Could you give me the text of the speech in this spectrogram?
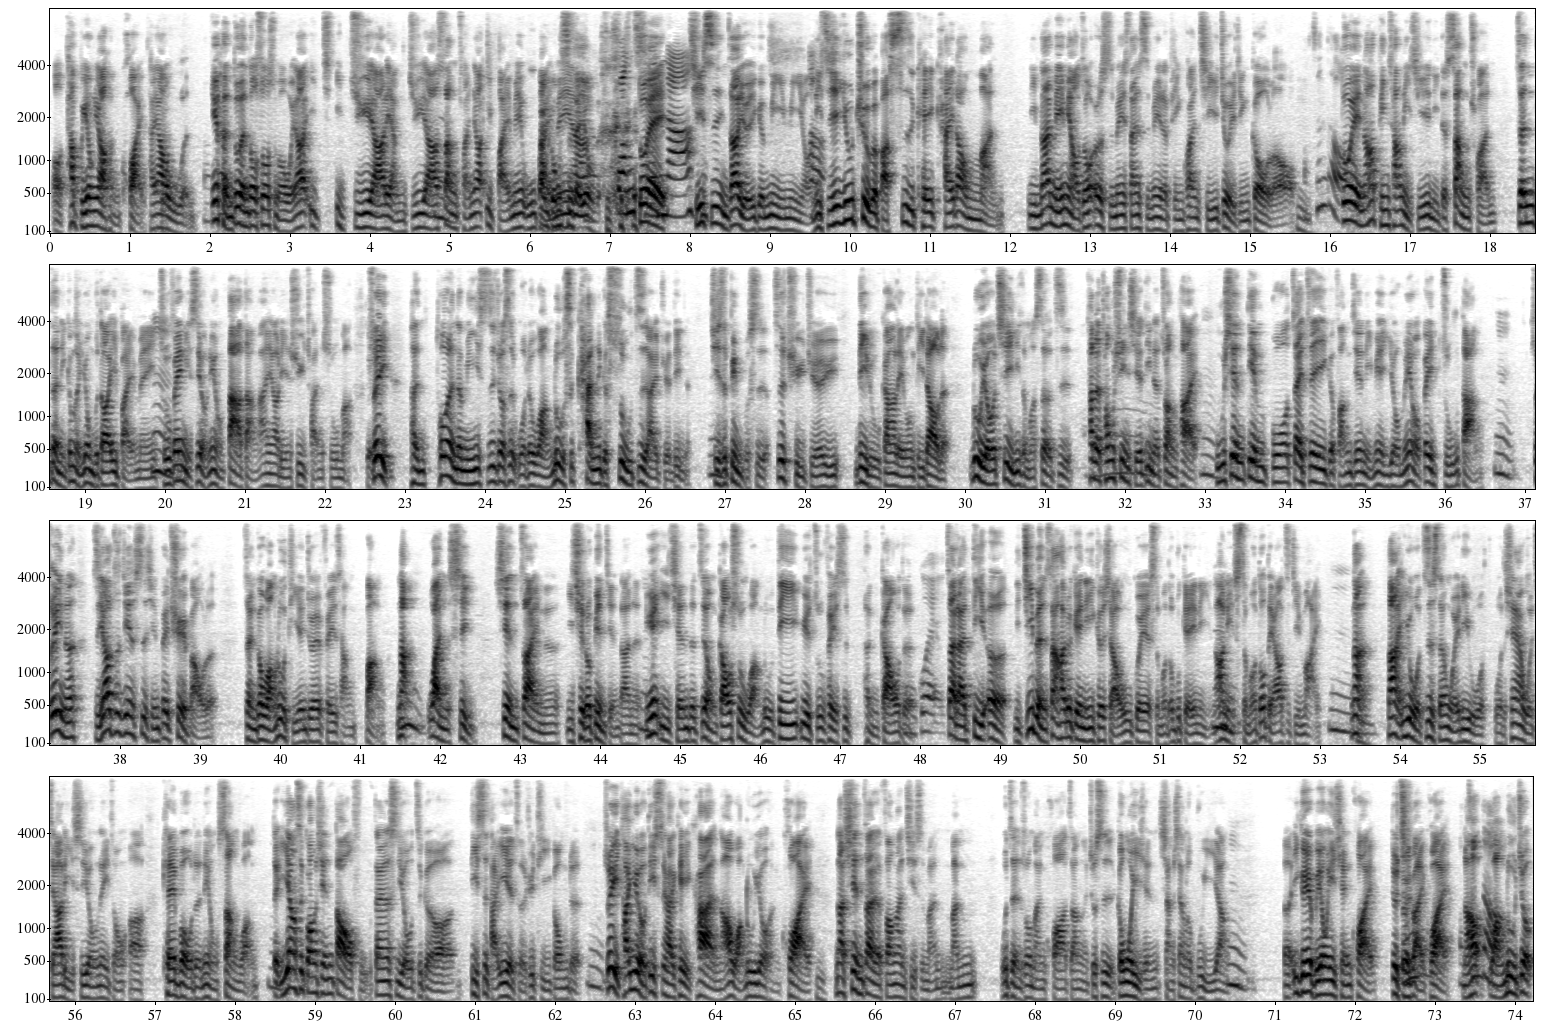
哦，它不用要很快，它要稳。因为很多人都说什么我要一一 G 啊、两 G 啊，嗯上传要一百 M、五百办 M 公室在用的，光对纤啊，，其实你知道有一个秘密哦，嗯你其实 YouTube 把四 K 开到满，你大概每秒钟二十 M、三十 M 的频宽，其实就已经够了哦。哦真的哦，对，然后平常你其实你的上传真的你根本用不到一百 M，、嗯除非你是有那种大档案要连续传输嘛。对所以很多人的迷思就是我的网路是看那个数字来决定的，其实嗯并不是，是取决于例如刚刚雷蒙提到的。路由器你怎么设置？它的通讯协定的状态，嗯无线电波在这一个房间里面有没有被阻挡？嗯所以呢，只要这件事情被确保了，整个网络体验就会非常棒。那嗯万幸现在呢，一切都变简单了，嗯因为以前的这种高速网络，第一月租费是很高的，贵，再来第二，你基本上他就给你一颗小乌龟，什么都不给你，然后你嗯什么都得要自己买。嗯那当然以我自身为例，我我现在我家里是用那种呃 cable 的那种上网，对，嗯一样是光纤到府，但是是由这个呃第四台业者去提供的，嗯所以它又有第四台可以看，然后网络又很快。嗯那现在的方案其实蛮蛮，我只能说蛮夸张的，就是跟我以前想象的不一样。嗯呃，一个月不用一千块，就几百块，然后网络就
